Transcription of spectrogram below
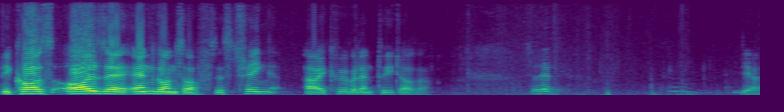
because all the n-gons of the string are equivalent to each other. So that yeah.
